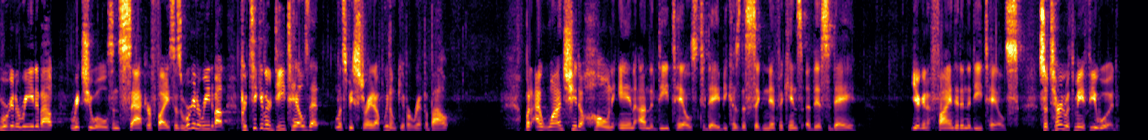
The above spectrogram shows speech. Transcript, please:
We're going to read about rituals and sacrifices. We're going to read about particular details that, let's be straight up, we don't give a rip about. But I want you to hone in on the details today because the significance of this day, you're going to find it in the details. So turn with me, if you would,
